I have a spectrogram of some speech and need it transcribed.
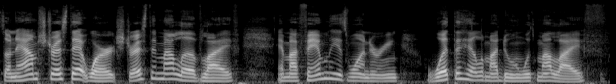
So now I'm stressed at work, stressed in my love life, and my family is wondering, what the hell am I doing with my life?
